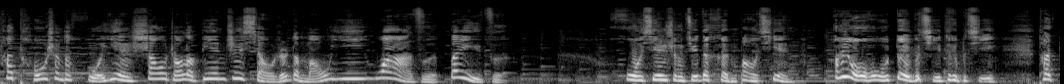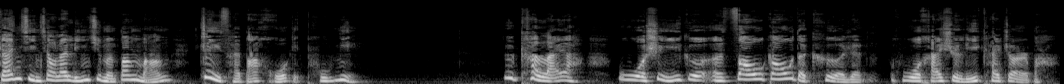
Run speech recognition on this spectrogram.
他头上的火焰烧着了编织小人的毛衣、袜子、被子。火先生觉得很抱歉，哎呦，对不起，对不起。他赶紧叫来邻居们帮忙，这才把火给扑灭。看来呀。我是一个呃糟糕的客人，我还是离开这儿吧。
